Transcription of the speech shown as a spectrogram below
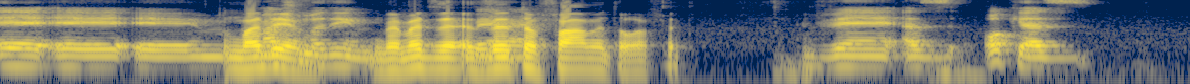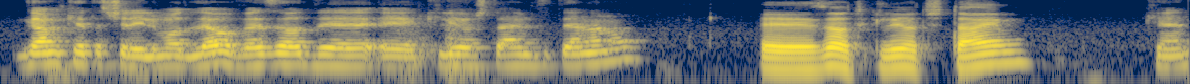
אה, אה, אה, משהו מדהים, מדהים. באמת זה, זה. תופעה מטורפת. ואז, אוקיי, אז גם קטע של ללמוד לאו, ואיזה עוד אה, אה, כלי או שתיים תיתן לנו? אה, זה עוד קליעות שתיים. כן.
